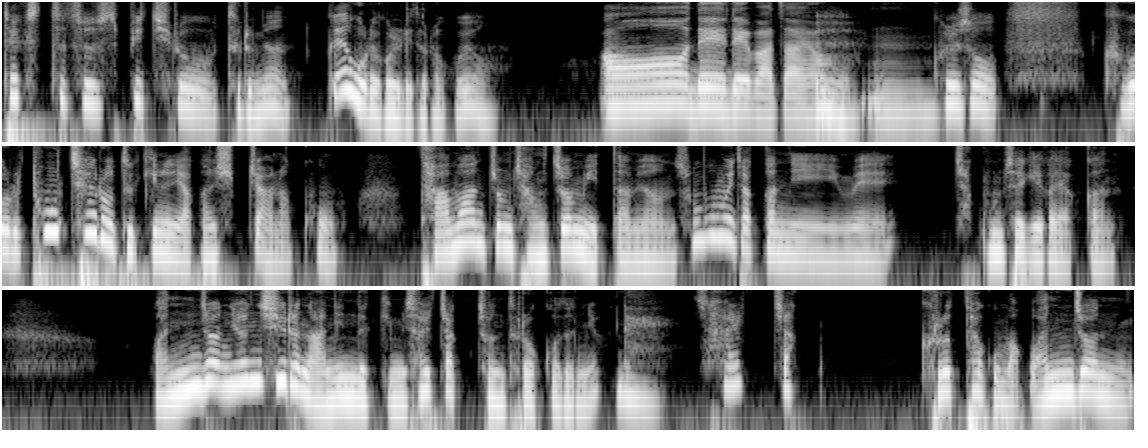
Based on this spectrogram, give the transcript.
text to speech로 들으면 꽤 오래 걸리더라고요. 어, 네, 네, 맞아요. 네. 음. 그래서 그거를 통째로 듣기는 약간 쉽지 않았고 다만 좀 장점이 있다면 손보미 작가님의 작품 세계가 약간 완전 현실은 아닌 느낌이 살짝 전 들었거든요. 네. 살짝 그렇다고 막 완전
